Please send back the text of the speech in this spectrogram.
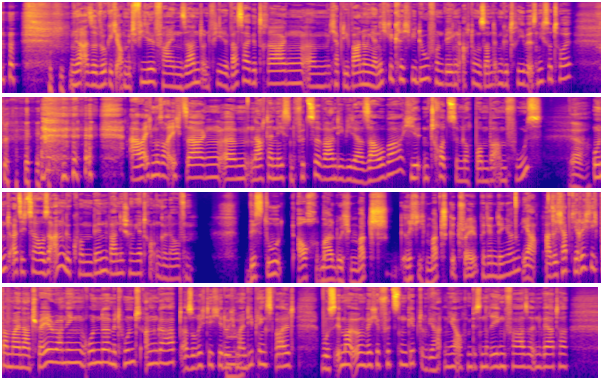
ja, also wirklich auch mit viel feinen Sand und viel Wasser getragen. Ähm, ich habe die Warnung ja nicht gekriegt wie du, von wegen Achtung, Sand im Getriebe ist nicht so toll. Aber ich muss auch echt sagen, ähm, nach der nächsten Pfütze waren die wieder sauber, hielten trotzdem noch Bombe am Fuß. Ja. Und als ich zu Hause angekommen bin, waren die schon wieder trocken gelaufen. Bist du auch mal durch Matsch, richtig Matsch getrailt mit den Dingern? Ja, also ich habe die richtig bei meiner Trailrunning-Runde mit Hund angehabt, also richtig hier durch mhm. meinen Lieblingswald, wo es immer irgendwelche Pfützen gibt und wir hatten ja auch ein bisschen Regenphase in Werther.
